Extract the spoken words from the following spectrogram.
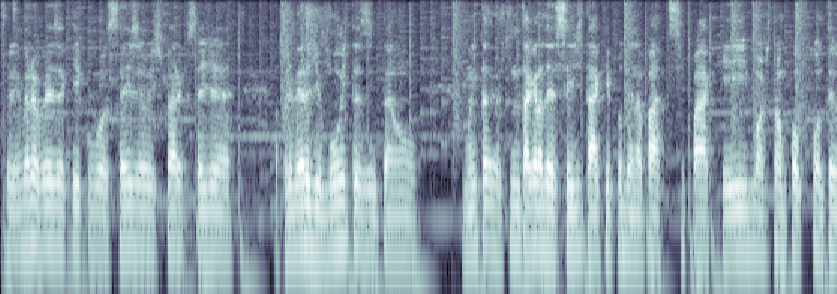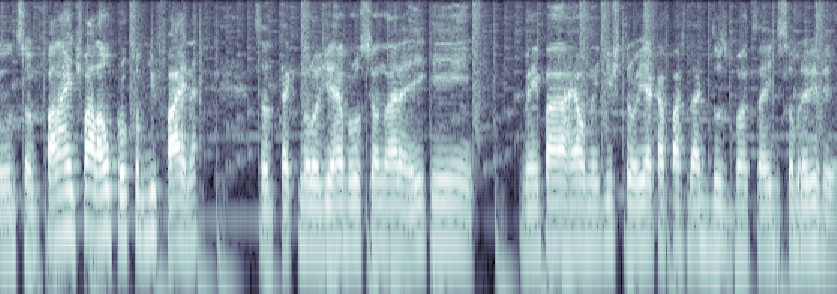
Primeira vez aqui com vocês, eu espero que seja a primeira de muitas, então muito, muito agradecer de estar aqui podendo participar aqui e mostrar um pouco de conteúdo sobre falar, a gente falar um pouco sobre DeFi, né? Essa tecnologia revolucionária aí que vem para realmente destruir a capacidade dos bancos aí de sobreviver.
